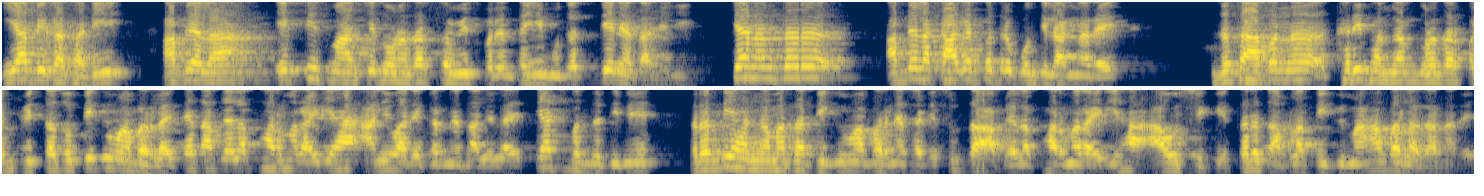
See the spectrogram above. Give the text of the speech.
या पिकासाठी आपल्याला एकतीस मार्च दोन हजार सव्वीस पर्यंत ही मुदत देण्यात आलेली त्यानंतर आपल्याला कागदपत्र कोणती लागणार आहे? जसं आपण खरीप हंगाम दोन हजार पंचवीसचा जो पीक विमा भरलाय त्यात आपल्याला फार्मर आयडी हा अनिवार्य करण्यात आलेला आहे. त्याच पद्धतीने रब्बी हंगामाचा पीक विमा भरण्यासाठी सुद्धा आपल्याला फार्मर आयडी हा आवश्यक आहे. तरच आपला पीक विमा हा भरला जाणार आहे.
